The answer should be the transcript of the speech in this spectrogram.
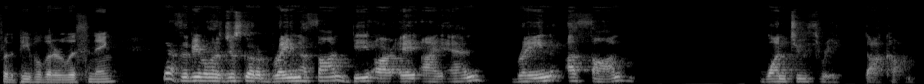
for the people that are listening. Yeah, for the people that just go to Brainathon, B R A I N, Brainathon123.com.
